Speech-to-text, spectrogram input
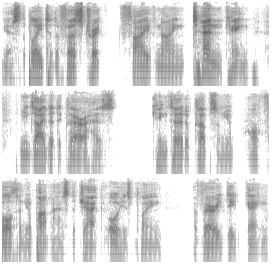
Yes, the play to the first trick, 5, 9, 10 king, means either declarer has king third of clubs on your or fourth and your partner has the jack, or he's playing a very deep game.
